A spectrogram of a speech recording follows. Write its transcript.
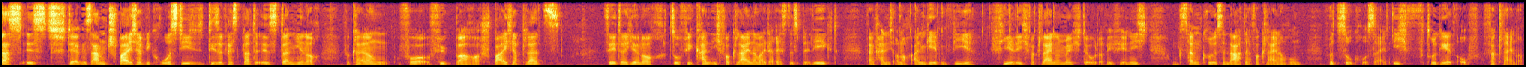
Das ist der Gesamtspeicher, wie groß die, diese Festplatte ist. Dann hier noch Verkleinerung verfügbarer Speicherplatz. Seht ihr hier noch, so viel kann ich verkleinern, weil der Rest ist belegt. Dann kann ich auch noch angeben, wie viel ich verkleinern möchte oder wie viel nicht. Und Gesamtgröße nach der Verkleinerung wird so groß sein. Ich drücke jetzt auf Verkleinern.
